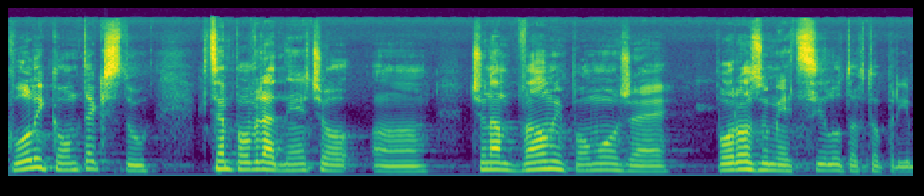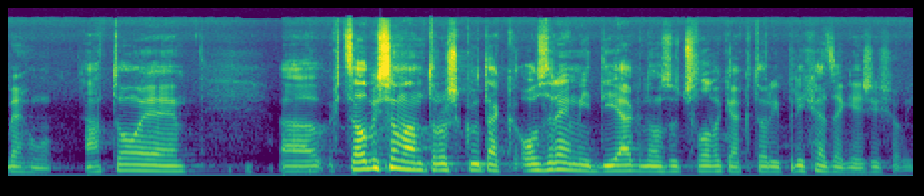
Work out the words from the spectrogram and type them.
kvôli kontextu chcem povedať niečo, e, čo nám veľmi pomôže porozumieť silu tohto príbehu. A to je, chcel by som vám trošku tak ozrejmiť diagnózu človeka, ktorý prichádza k Ježišovi.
